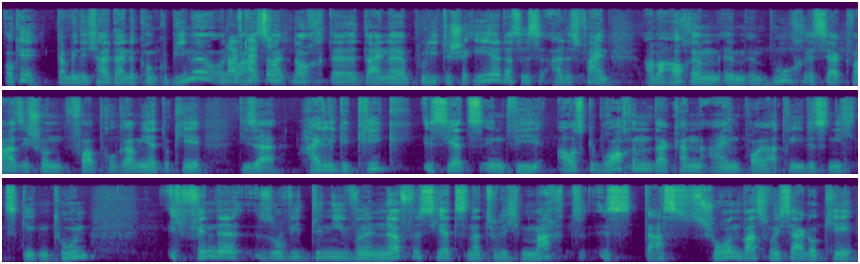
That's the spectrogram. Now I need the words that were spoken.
okay, dann bin ich halt deine Konkubine und Läuft du halt hast so. halt noch äh, deine politische Ehe, das ist alles fein. Aber auch im, im, im Buch ist ja quasi schon vorprogrammiert, okay, dieser heilige Krieg ist jetzt irgendwie ausgebrochen, da kann ein Paul Atreides nichts gegen tun ich finde, so wie Denis Villeneuve es jetzt natürlich macht, ist das schon was, wo ich sage, okay,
